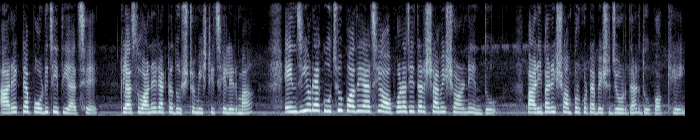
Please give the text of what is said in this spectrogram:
আরেকটা পরিচিতি আছে। ক্লাস ওয়ানের একটা দুষ্টু মিষ্টি ছেলের মা এনজিওর এক উঁচু পদে আছে অপরাজিতার স্বামী স্বর্ণেন্দু। পারিবারিক সম্পর্কটা বেশ জোরদার দুপক্ষেই।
